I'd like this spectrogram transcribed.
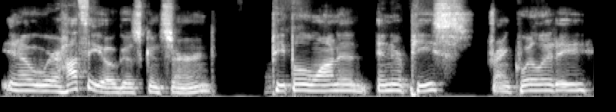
you know, where hatha yoga is concerned, people wanted inner peace, tranquility.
